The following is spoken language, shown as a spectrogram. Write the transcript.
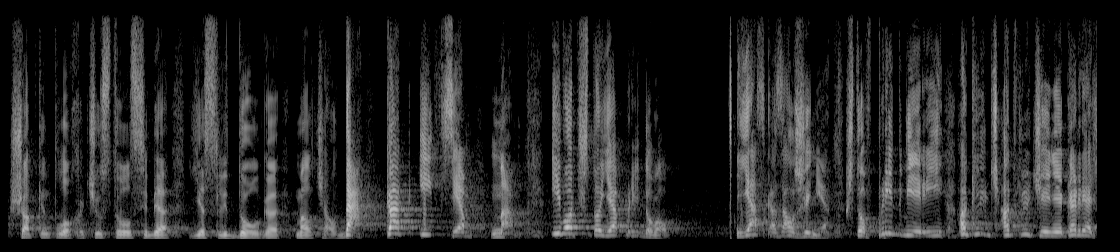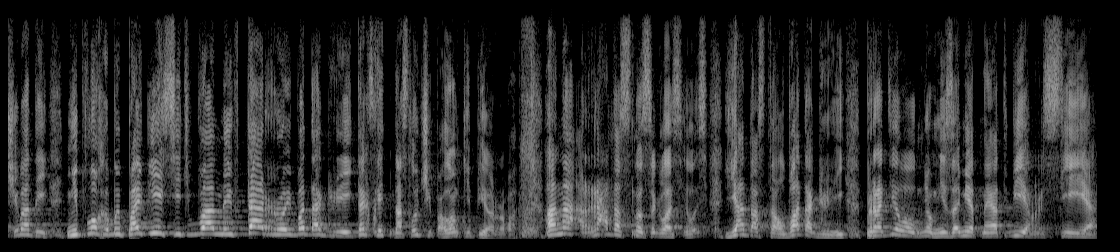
Шапкин плохо чувствовал себя, если после долго молчал. Да, как и всем нам. И вот что я придумал. Я сказал жене, что в преддверии отключения горячей воды неплохо бы повесить в ванной второй водогрей, так сказать, на случай поломки первого. Она радостно согласилась. Я достал водогрей, проделал в нем незаметное отверстие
